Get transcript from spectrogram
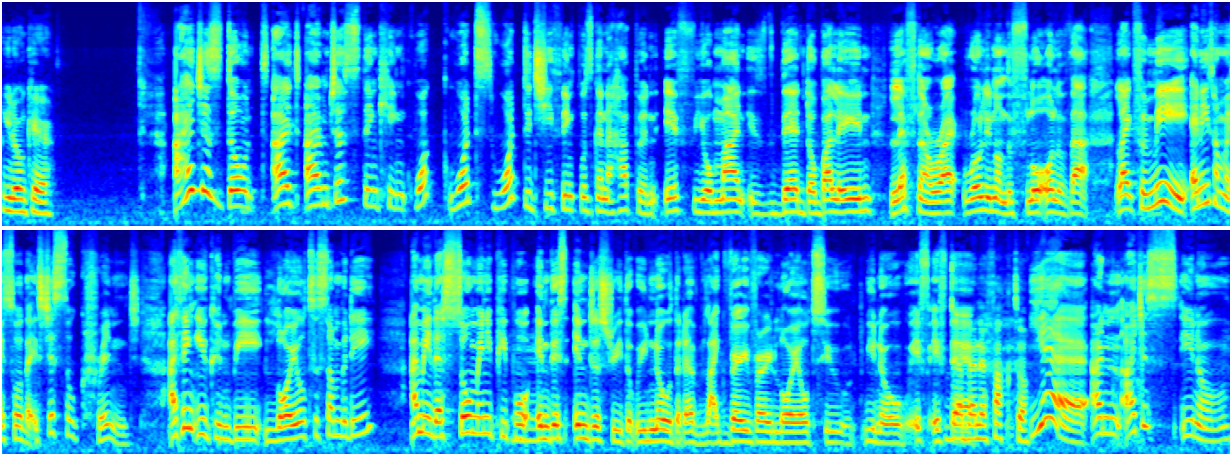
You don't care. I just don't. I I'm just thinking, what what what did she think was gonna happen if your man is there doubling left and right, rolling on the floor, all of that? Like for me, anytime I saw that, it's just so cringe. I think you can be loyal to somebody. I mean, there's so many people Mm-hmm. in this industry that we know that are like very very loyal to you know if if Their they're benefactor. Yeah, and I just you know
